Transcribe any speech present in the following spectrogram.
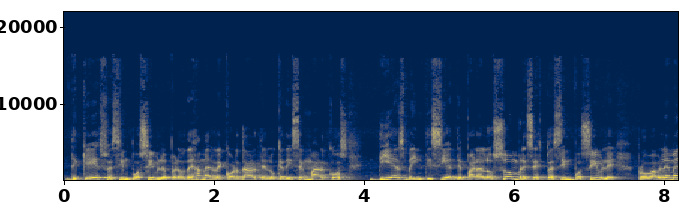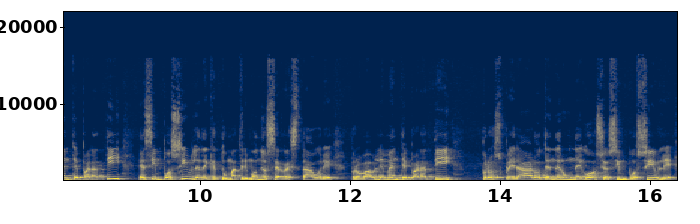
de que eso es imposible, pero déjame recordarte lo que dice Marcos 10, 27. Para los hombres esto es imposible. Probablemente para ti es imposible de que tu matrimonio se restaure. Probablemente para ti Prosperar o tener un negocio es imposible.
